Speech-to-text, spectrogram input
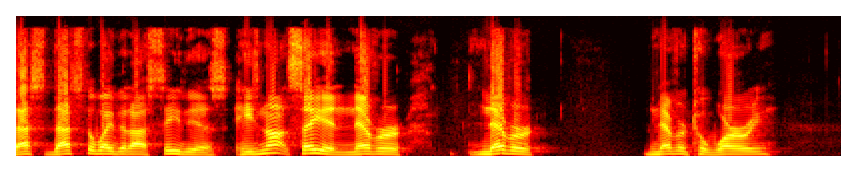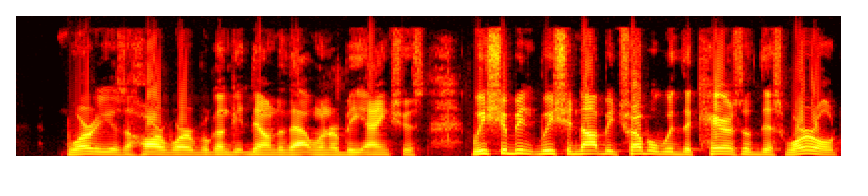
That's that's the way that I see this. He's not saying never, never, never to worry. Worry is a hard word. We're going to get down to that one, or be anxious. We should be we should not be troubled with the cares of this world,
